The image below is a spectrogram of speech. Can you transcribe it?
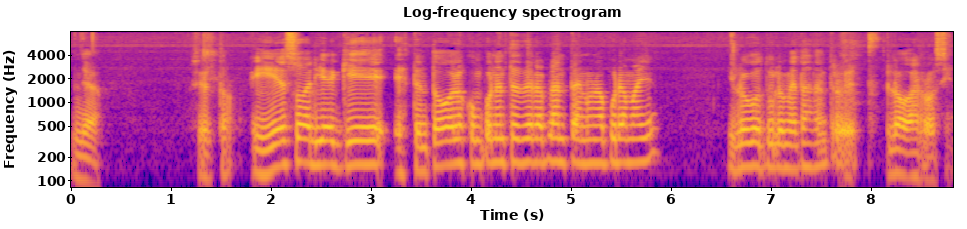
ya. ¿cierto? Y eso haría que estén todos los componentes de la planta en una pura malla y luego tú lo metas dentro y lo hagas rosin.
